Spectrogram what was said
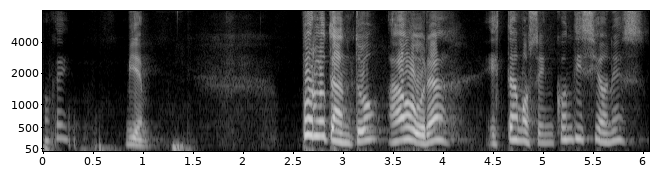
¿Ok? Bien. Por lo tanto, ahora estamos en condiciones,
